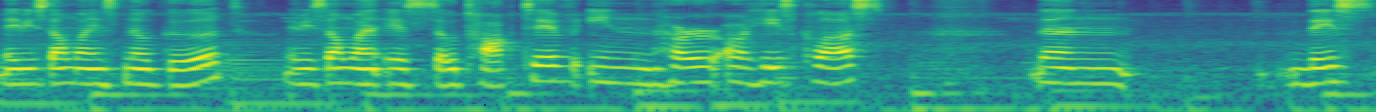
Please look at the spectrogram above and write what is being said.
maybe someone is no good, maybe someone is so talkative in her or his class, then this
